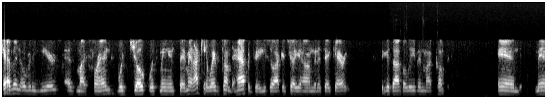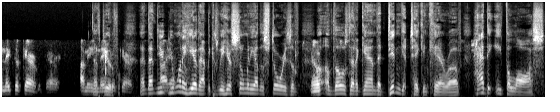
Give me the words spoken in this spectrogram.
Kevin, over the years, as my friend, would joke with me and say, "Man, I can't wait for something to happen to you so I can show you how I'm going to take care of you, because I believe in my company." And man, they took care of us, Eric. I mean, That's they beautiful. took care of us. And that you, you want to hear that because we hear so many other stories of of those that again that didn't get taken care of, had to eat the loss,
